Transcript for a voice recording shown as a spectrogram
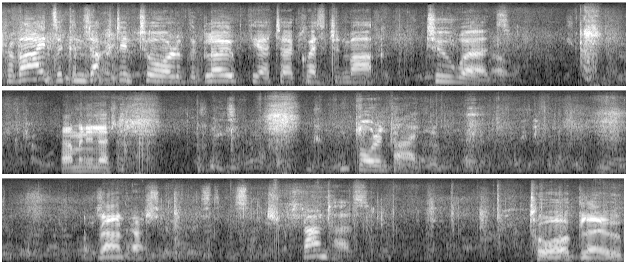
Provides a conducted tour of the Globe Theatre, question mark, two words. How many letters? Four and five. Roundhouse. Roundhouse. Tour, globe,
